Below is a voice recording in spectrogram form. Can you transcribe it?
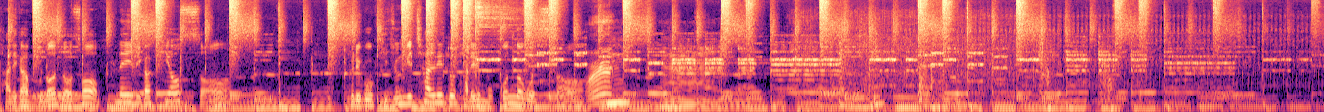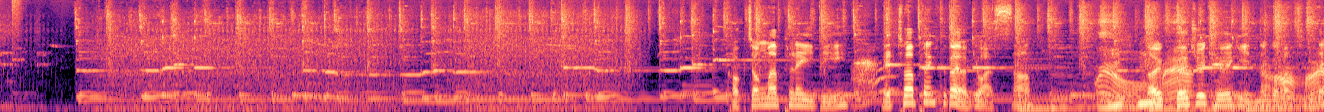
다리가 무너져서 플레이비가 끼었어. 그리고 기중기 찰리도 다리를 못 건너고 있어. 걱정 마 플레이비. 매트와 프랭크가 여기 왔어. 널 구해줄 계획이 있는 것 같은데?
